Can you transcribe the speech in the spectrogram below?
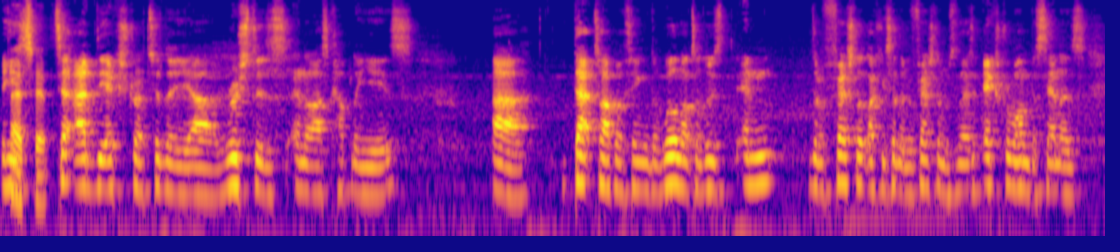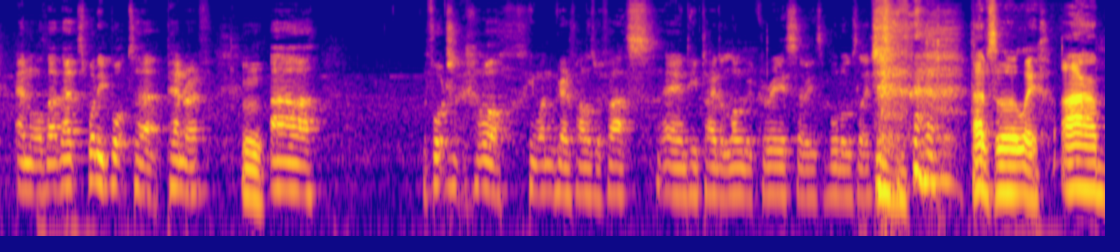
he's, That's it. to add the extra to the uh, Roosters in the last couple of years uh, that type of thing the will not to lose and the professional like you said the professionalism those extra one percenters and all that that's what he brought to Penrith Mm. uh, unfortunately, well, he won grand finals with us, and he played a longer career, so he's a Bulldogs legend. Absolutely. Um,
